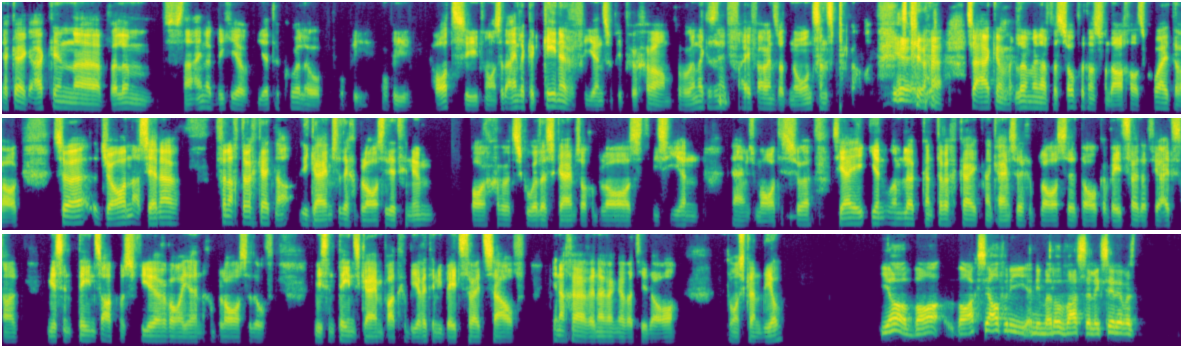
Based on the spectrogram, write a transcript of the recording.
Ja kyk, ek en uh, Willem is nou eintlik bietjie op jete kole op op die op die hot seat. Ons het eintlik 'n kenner vir eens op die program. Gewoonlik is dit net vyf ouens wat nonsens praat. Yeah. so ek en Willem en het besop het ons vandag als kwyt raak. So John, as jy nou vinnig terugkyk na die games wat jy geblaas het, het genoem paar groot skole se games al geblaas, die seën games maties so as jy een oomblik kan terugkyk na games wat jy geblaas het dalk 'n wedstryd wat jy uitstaan mees intense atmosfeer waar jy in geblaas het of mees intense game wat gebeur het in die wedstryd self enige herinneringe wat jy daar ons kan deel? Ja, waar waar ek self in die in die middel was, sal ek sê dit was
